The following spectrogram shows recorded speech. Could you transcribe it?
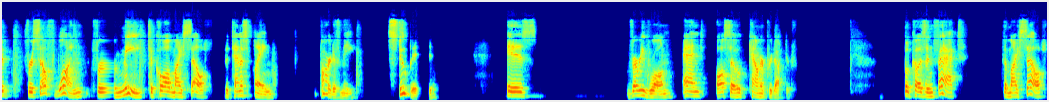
to for self one for me to call myself the tennis playing part of me stupid is very wrong and also counterproductive. Because in fact the myself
